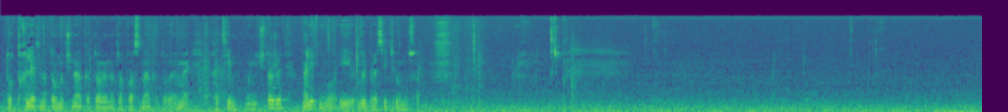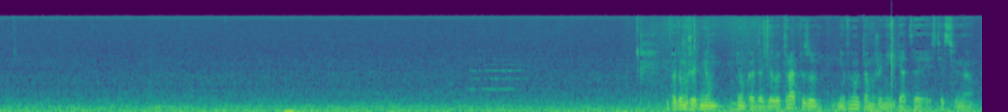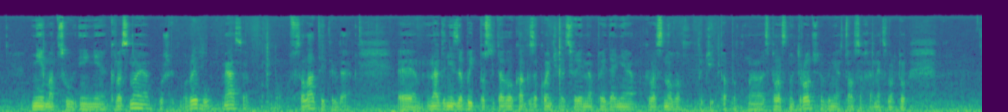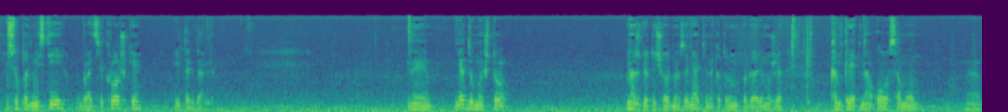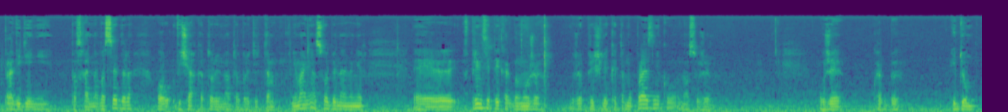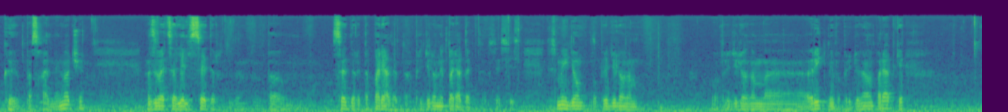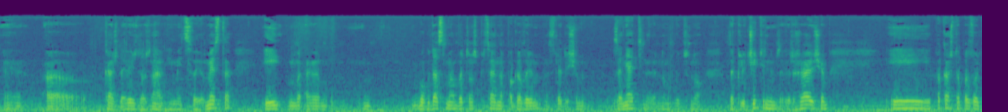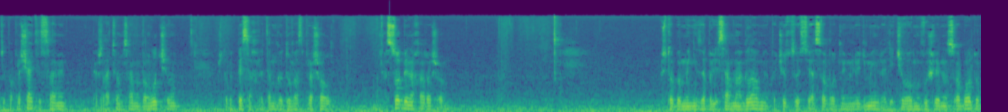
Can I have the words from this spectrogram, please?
тот хлеб, на то мучное, которое, на то квасное, которое мы хотим уничтожить, налить в него и выбросить в мусор. Потом уже днем, днем, когда делают трапезу, дневную, там уже не едят, э, естественно, не мацу и не квасное, кушают рыбу, мясо, салаты и так далее. Э, надо не забыть после того, как закончилось время поедания квасного, э, сполоснуть рот, чтобы не остался хамец во рту. Все подмести, убрать все крошки и так далее. Я думаю, что нас ждет еще одно занятие, на котором мы поговорим уже конкретно о самом э, проведении пасхального седера, о вещах, которые надо обратить там внимание особенное на них. Э, в принципе, как бы мы уже, уже пришли к этому празднику, у нас уже, уже как бы идем к пасхальной ночи. Называется Лель Седер. Седер – это порядок, да, определенный порядок здесь есть. То есть мы идем в определенном в определенном э, ритме, в определенном порядке. Э, э, каждая вещь должна иметь свое место. И э, Бог даст, мы об этом специально поговорим на следующем занятии, наверное, будет но заключительным, завершающим. И пока что позвольте попрощаться с вами, пожелать вам самого лучшего, чтобы Песах в этом году вас прошел особенно хорошо, чтобы мы не забыли самое главное, почувствовать себя свободными людьми, ради чего мы вышли на свободу,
